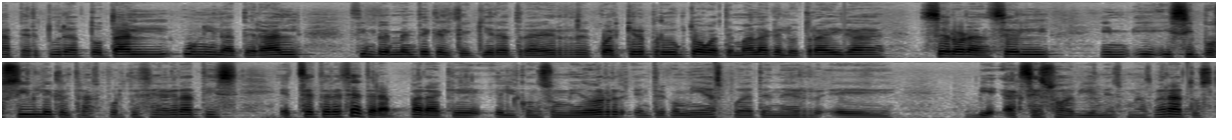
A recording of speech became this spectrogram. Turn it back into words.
apertura total, unilateral, simplemente que el que quiera traer cualquier producto a Guatemala que lo traiga, cero arancel y, si posible que el transporte sea gratis, etcétera, etcétera, para que el consumidor, entre comillas, pueda tener eh, acceso a bienes más baratos.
